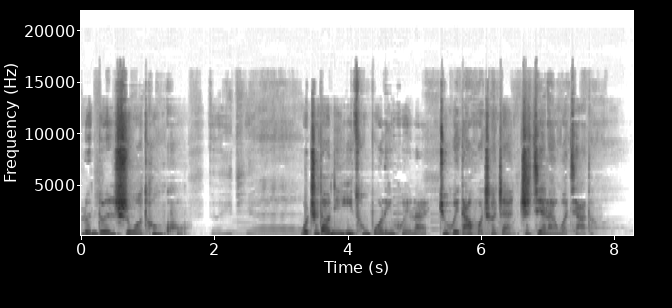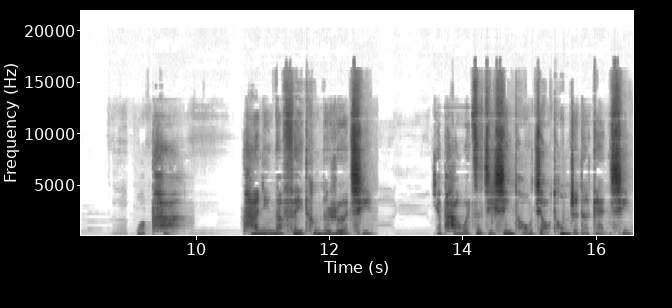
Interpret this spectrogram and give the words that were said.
伦敦使我痛苦。我知道您一从柏林回来，就会打火车站直接来我家的。我怕。怕您那沸腾的热情，也怕我自己心头绞痛着的感情。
